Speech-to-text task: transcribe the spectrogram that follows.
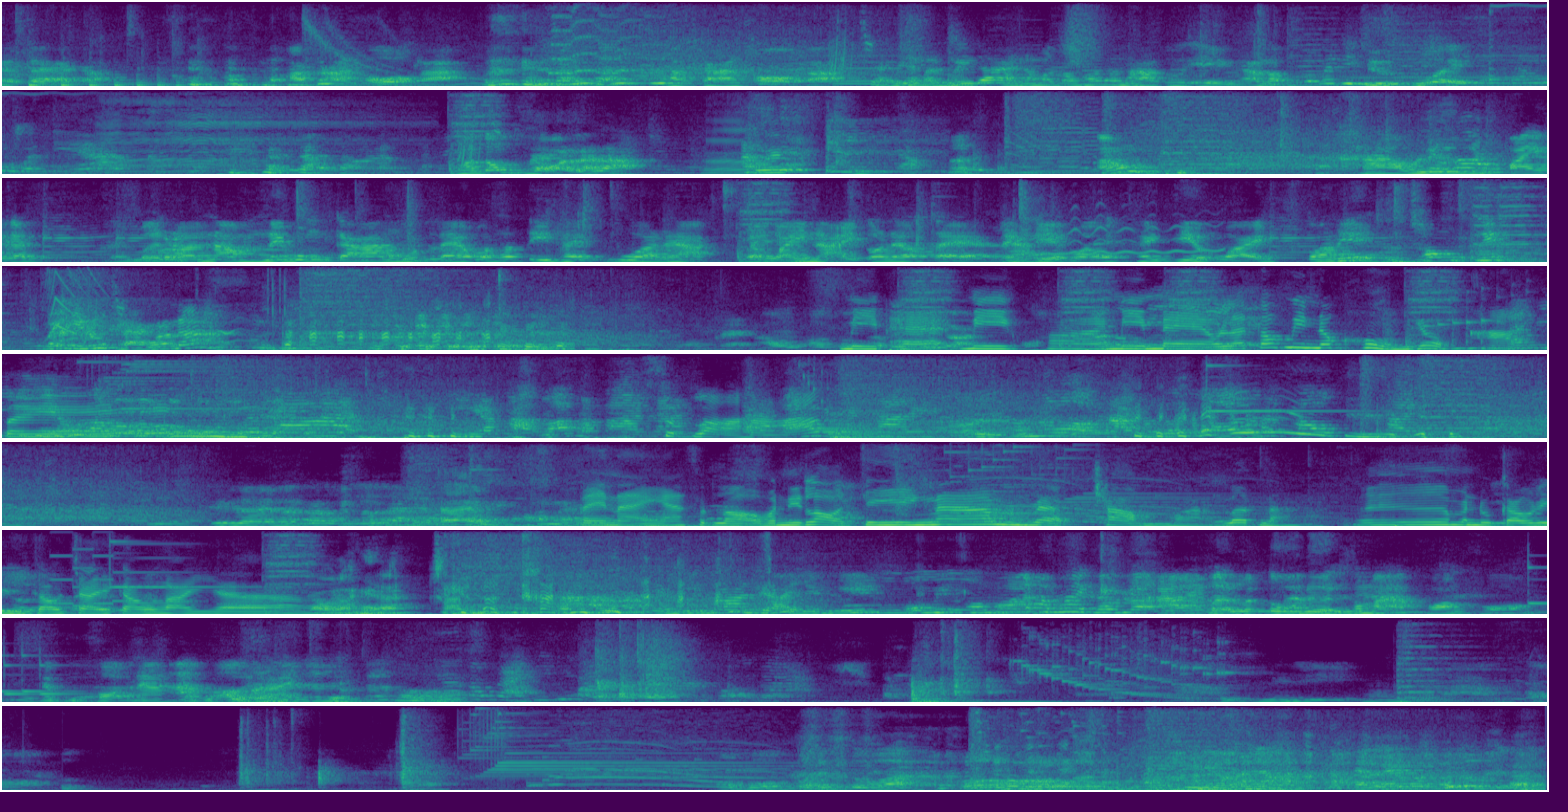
ผลแตกอะอาการออกอะอาการออกอะแต่นี่มันไม่ได้นะ มันต้องพัฒนาตัวเองนะแล้วก็ไม่ได้ดื่มด้วย วันเนี้ยมันต้องถอนแล้วล่ะเอ้าข่าวลือมันไปกันกระหน่ำในวงการหมดแล้วว่าถ้าตีท้ายครัวเนี่ยจะไปไหนก็แล้วแต่ให้เตรียมไว้ให้เตรียมไว้ ตอนนี้ช่องฟิตไม่มีน้ำแข็งแล้วนะ มีแพะ มีควาย มีแมว แล้วก็มีนกหงส์หยกครับเต้เพื่อนบ้านนี่ค่ะว่าสไตล์สุดหล่อฮะยังไงหรือข้างนอกค่ะเข้าไปนี่เลยแล้วก็แล้วก็อะไรไปไหนอะสุดหล่อวันนี้หล่อจริงหน้ามันแบบฉ่ำอะเลิศนะเออ มันดูเกาหลีเกาใจเกาไรอะเอาอะไรอะขันอย่างนี้บ้านใหญ่อย่างนี้ผมมีของมาให้ครับแล้วอาเปิดประตูเดินเข้ามาพร้อมของแล้วกูเคาะนะแล้วกูเปิดให้ ตรงไหนที่พี่ โอ้โห เปิดตัว โอ้โหเดี๋ยวนะแผ่นแรกก็เปิดรูปอยู่แล้ว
